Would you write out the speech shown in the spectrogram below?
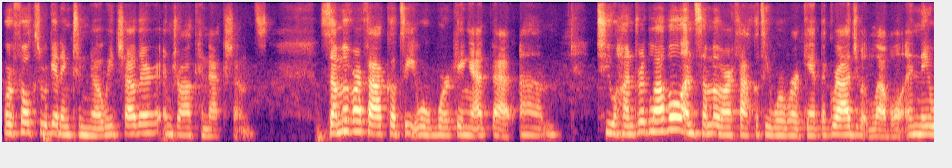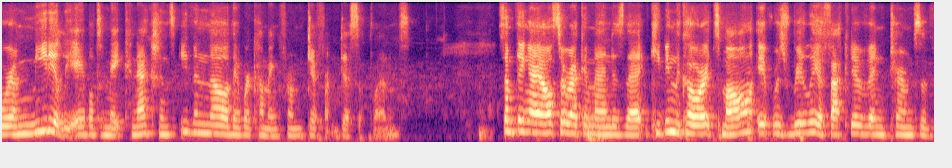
where folks were getting to know each other and draw connections. Some of our faculty were working at that um, 200 level and some of our faculty were working at the graduate level and they were immediately able to make connections even though they were coming from different disciplines. Something I also recommend is that keeping the cohort small, it was really effective in terms of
